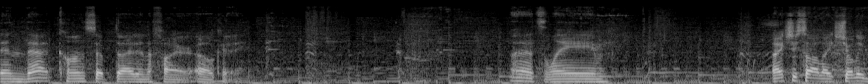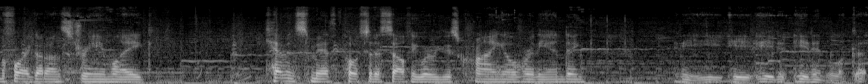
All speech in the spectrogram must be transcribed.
Then that concept died in a fire. Oh, okay. That's lame. I actually saw like shortly before I got on stream, like Kevin Smith posted a selfie where he was crying over the ending, and he he he, he, he didn't look good.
